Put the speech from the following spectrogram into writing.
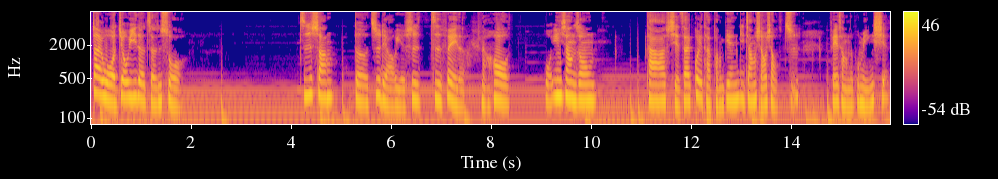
在我就医的诊所，咨商的治疗也是自费的。然后我印象中，他写在柜台旁边一张小小的纸，非常的不明显。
